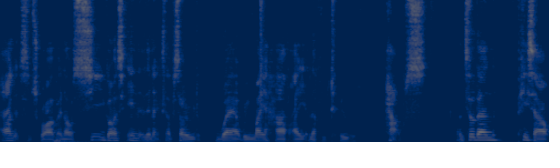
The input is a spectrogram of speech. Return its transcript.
and subscribe. And I'll see you guys in the next episode where we may have a level 2 house. Until then, peace out.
